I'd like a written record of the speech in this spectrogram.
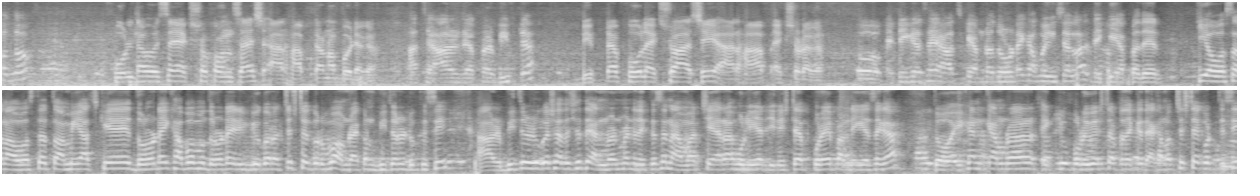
কত? ফুলটা হয়েছে একশো পঞ্চাশ আর হাফটা নব্বই টাকা। আচ্ছা আর আপনার বিফটা বিফটা ফুল একশো আশি আর হাফ একশো টাকা। ওকে ঠিক আছে আজকে আমরা দুটোটাই খাব ইনশাল্লাহ। দেখি আপনাদের কি অবস্থা, না অবস্থা, তো আমি আজকে দোনোটাই খাব এবং দোনোটাই রিভিউ করার চেষ্টা করব। আমরা এখন ভিতরে ঢুকতেছি। আর ভিতরে ঢুকার সাথে সাথে এনভায়রনমেন্ট দেখতেছেন, আমার চেহারা, হুলিয়ার জিনিসটা পুরাই পাল্টে গেছে গা। তো এখানকে আমরা একটু পরিবেশটা আপনাদেরকে দেখানোর চেষ্টা করতেছি।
